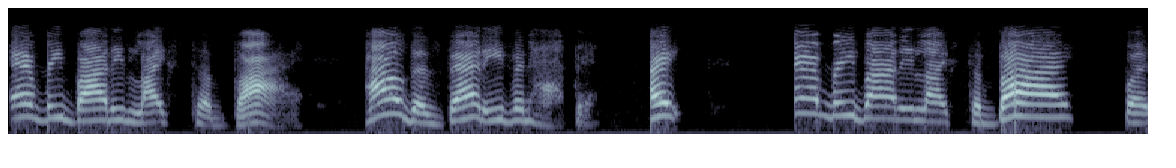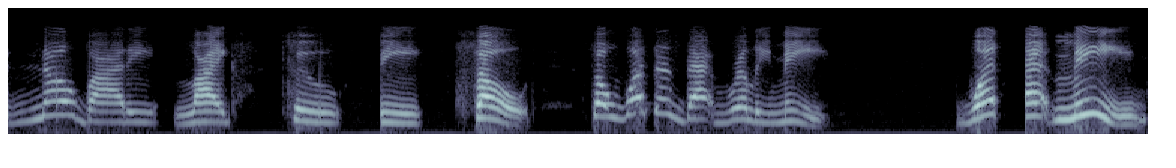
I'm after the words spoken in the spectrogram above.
everybody likes to buy. How does that even happen? Right? Everybody likes to buy, but nobody likes to be sold. So, what does that really mean? What that means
